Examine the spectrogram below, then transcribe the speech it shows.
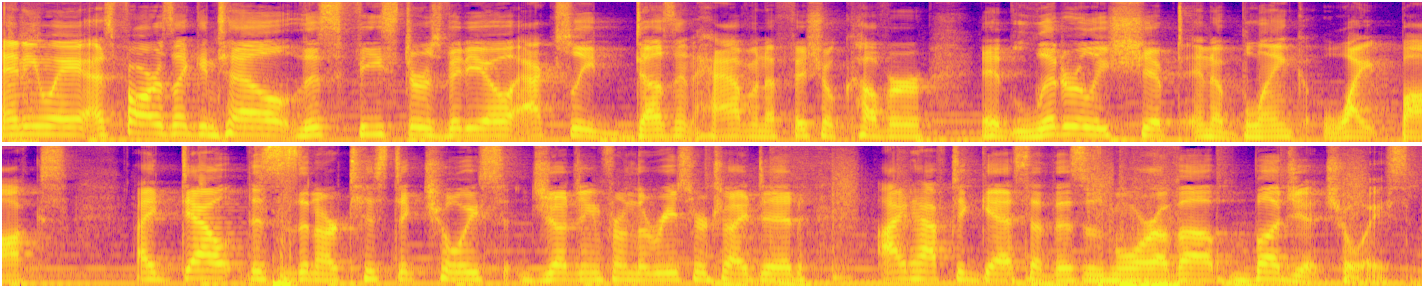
Anyway, as far as I can tell, this Feasters video actually doesn't have an official cover. It literally shipped in a blank white box. I doubt this is an artistic choice, judging from the research I did. I'd have to guess that this is more of a budget choice.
